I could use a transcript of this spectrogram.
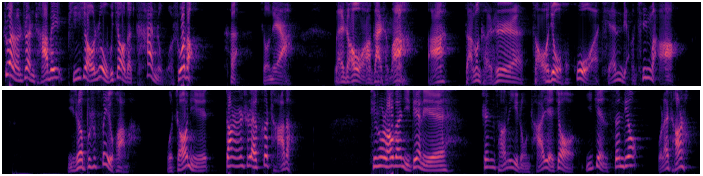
转了转茶杯，皮笑肉不笑的看着我说道：“哼，兄弟啊，来找我干什么啊？咱们可是早就货钱两清了啊！你这不是废话吗？我找你当然是来喝茶的。听说老板，你店里珍藏的一种茶叶叫一箭三雕，我来尝尝。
